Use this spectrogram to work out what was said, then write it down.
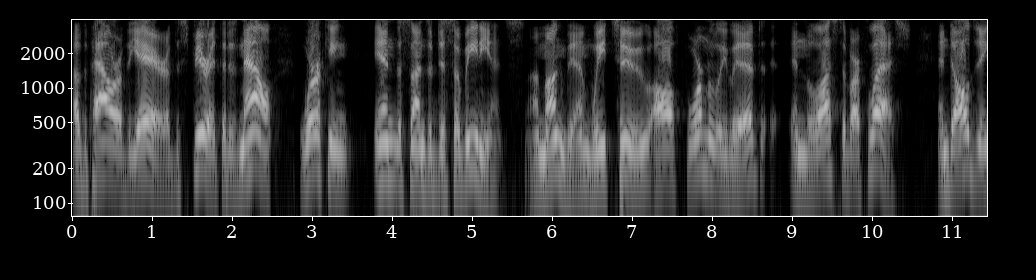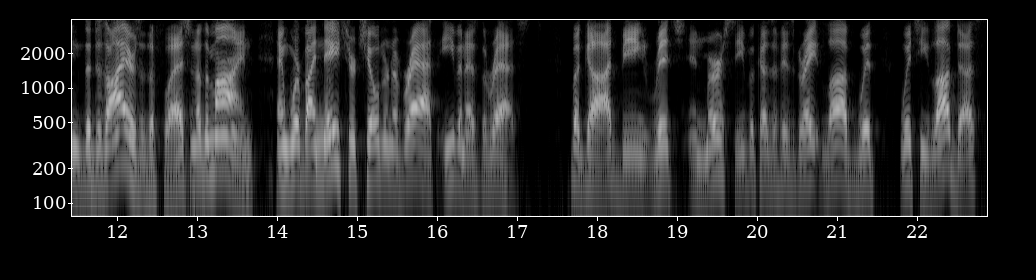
of the power of the air, of the spirit that is now working in the sons of disobedience. Among them, we too all formerly lived in the lust of our flesh, indulging the desires of the flesh and of the mind, and were by nature children of wrath, even as the rest. But God, being rich in mercy because of his great love with which he loved us,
